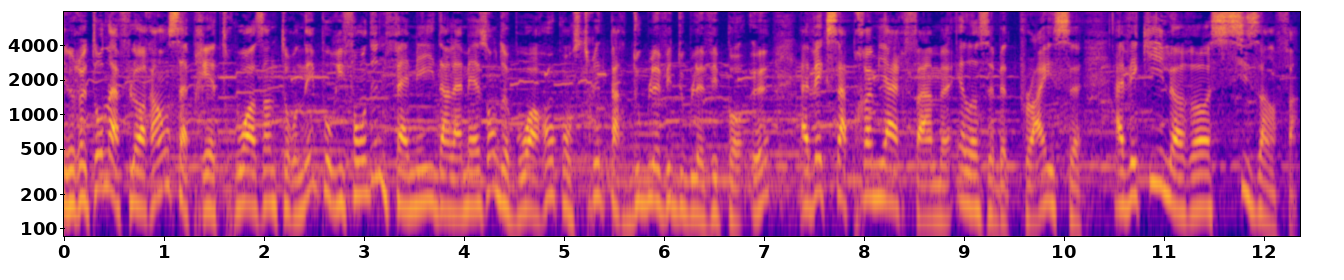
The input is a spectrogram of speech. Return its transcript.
Il retourne à Florence après trois ans de tournée pour y fonder une famille dans la maison de Boiron construite par WW.E avec sa première femme, Elizabeth Price, avec qui il aura six enfants.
